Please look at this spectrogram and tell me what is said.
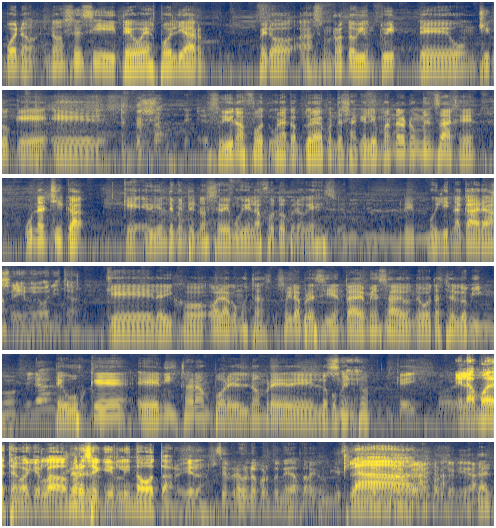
Bueno, no sé si te voy a spoilear, pero hace un rato vi un tweet de un chico que eh, subió una foto, una captura de pantalla que le mandaron un mensaje, una chica que evidentemente no se ve muy bien la foto, pero que es eh, de muy linda cara, Sí, muy bonita. que le dijo, hola, ¿cómo estás? Soy la presidenta de mesa de donde votaste el domingo. Mirá. Te busqué en Instagram por el nombre del documento. Qué hijo de- El amor está en cualquier lado. Claro. Parece que ir lindo a votar, ¿vieron? Siempre es una oportunidad para conquistar. Una Claro. oportunidad. Total.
